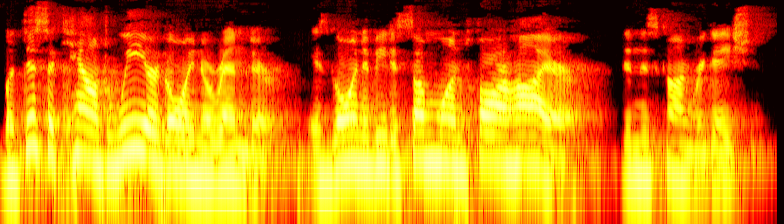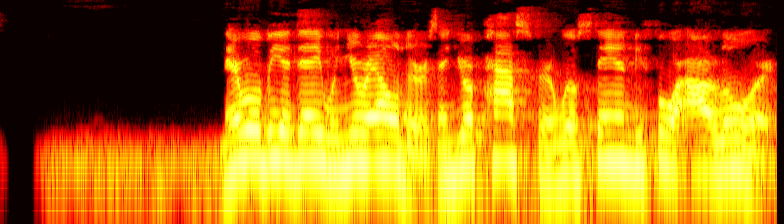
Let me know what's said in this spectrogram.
But this account we are going to render is going to be to someone far higher than this congregation. There will be a day when your elders and your pastor will stand before our Lord.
